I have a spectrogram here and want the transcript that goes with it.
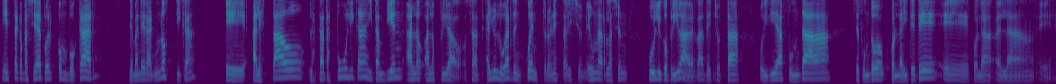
es esta capacidad de poder convocar de manera agnóstica eh, al Estado, las platas públicas y también a, a, los privados. O sea, hay un lugar de encuentro en esta visión. Es una relación público-privada, ¿verdad? De hecho, está hoy día fundada, se fundó con la ITT, eh, con la, eh,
